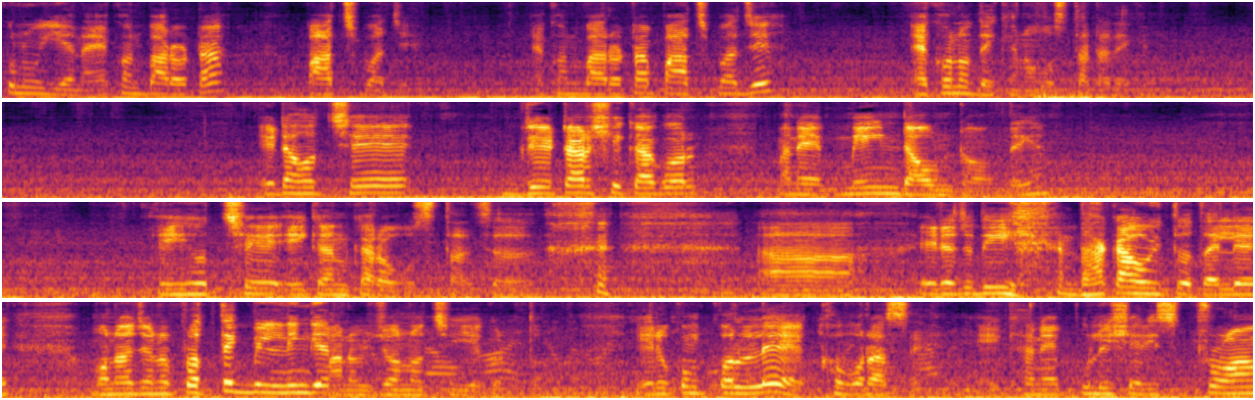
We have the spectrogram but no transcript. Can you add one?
কোনো ইয়ে না এখন বারোটা পাঁচ বাজে। এখন বারোটা পাঁচ বাজে এখনও দেখেন অবস্থাটা দেখেন। এটা হচ্ছে গ্রেটার শিকাগোর মানে মেইন ডাউন টাউন দেখেন? এই হচ্ছে এইখানকার অবস্থা। আচ্ছা, এটা যদি ঢাকা হইতো তাহলে মনে হয় যেন প্রত্যেক বিল্ডিংয়ে মানুষজন হচ্ছে ইয়ে করতো। এরকম করলে খবর আছে। এখানে পুলিশের স্ট্রং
